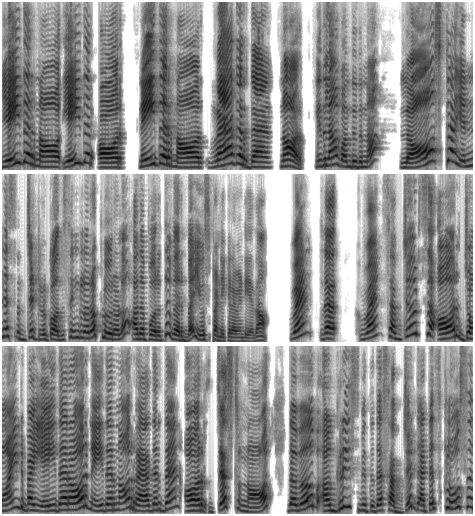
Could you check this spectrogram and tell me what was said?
either nor either or neither nor rather than nor இதெல்லாம் வந்ததுன்னா லாஸ்டா என்ன சப்ஜெக்ட் இருக்கோ அது சிங்குலரோ ப்ளூரலோ அதை பொறுத்து வெர்பை யூஸ் பண்ணிக்கிற வேண்டியதான் when the when subjects are joined by either or neither nor rather than or just nor the verb agrees with the subject that is closer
